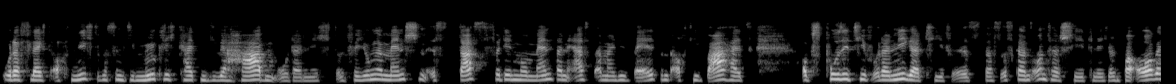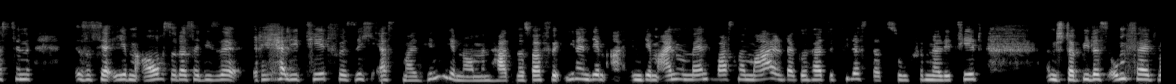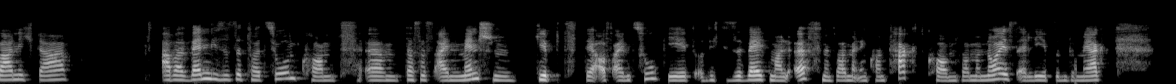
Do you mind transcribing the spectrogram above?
oder vielleicht auch nicht. Und es sind die Möglichkeiten, die wir haben oder nicht. Und für junge Menschen ist das für den Moment dann erst einmal die Welt und auch die Wahrheit, ob es positiv oder negativ ist. Das ist ganz unterschiedlich. Und bei Augustin ist es ja eben auch so, dass er diese Realität für sich erstmal hingenommen hat. Und das war für ihn in dem, in dem einen Moment war es normal da gehörte vieles dazu. Kriminalität, ein stabiles Umfeld war nicht da. Aber wenn diese Situation kommt, ähm, dass es einen Menschen gibt, der auf einen zugeht und sich diese Welt mal öffnet, weil man in Kontakt kommt, weil man Neues erlebt und bemerkt,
